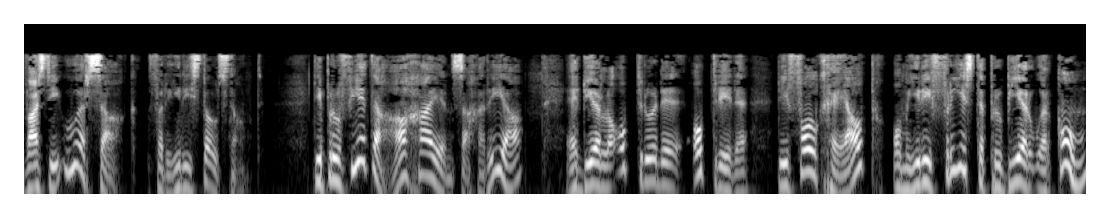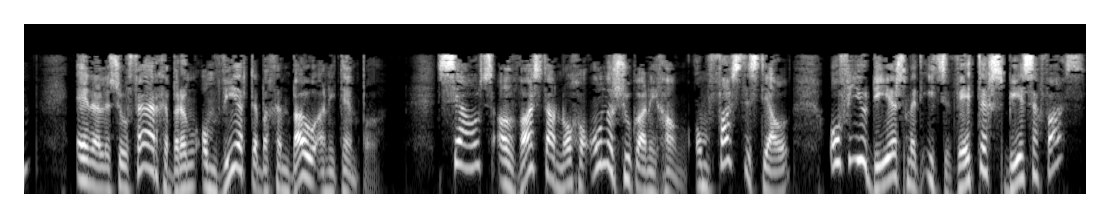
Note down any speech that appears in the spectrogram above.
was die oorsaak vir hierdie stilstand. Die profete Haggai en Sagaria het deur hulle optrede optrede die volk gehelp om hierdie vrees te probeer oorkom en hulle sover gebring om weer te begin bou aan die tempel. Selfs al was daar nog 'n ondersoek aan die gang om vas te stel of die Judeërs met iets wettigs besig was,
